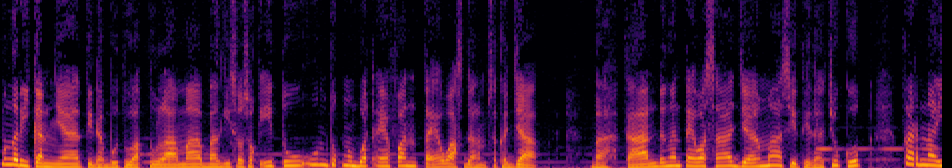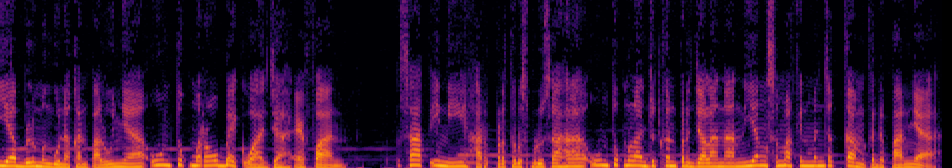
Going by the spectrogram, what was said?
Mengerikannya, tidak butuh waktu lama bagi sosok itu untuk membuat Evan tewas dalam sekejap. Bahkan dengan tewas saja masih tidak cukup karena ia belum menggunakan palunya untuk merobek wajah Evan. Saat ini, Harper terus berusaha untuk melanjutkan perjalanan yang semakin mencekam ke depannya.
